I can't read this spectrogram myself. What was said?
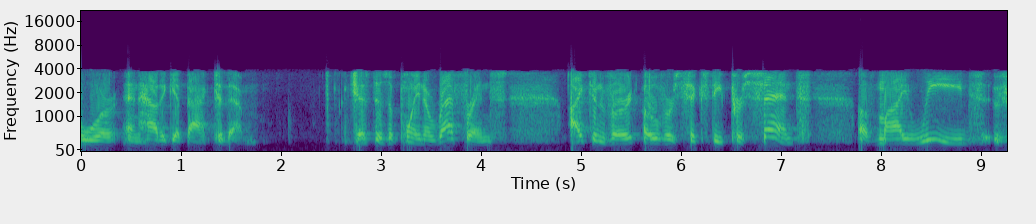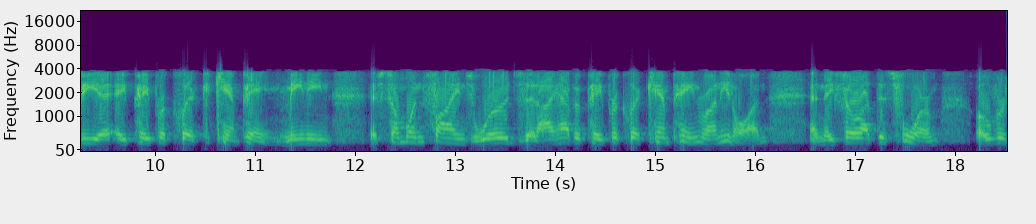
for, and how to get back to them. Just as a point of reference, I convert over 60% of my leads via a pay per click campaign, meaning if someone finds words that I have a pay per click campaign running on and they fill out this form, over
